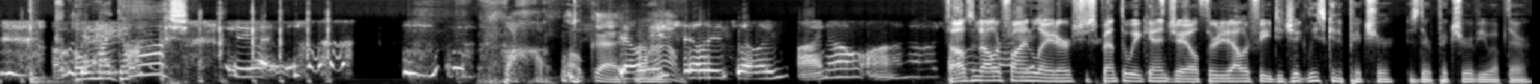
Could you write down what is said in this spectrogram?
Oh my gosh! Yeah. wow, okay, Silly, wow. silly, silly. I know. I know. Thousand dollar fine later. She spent the weekend in jail. Thirty dollar fee. Did you at least get a picture? Is there a picture of you up there?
